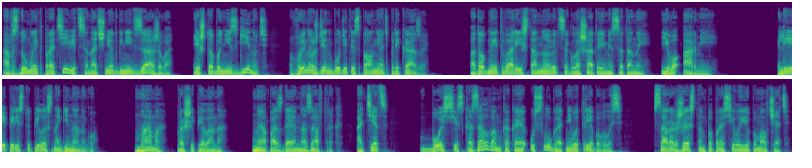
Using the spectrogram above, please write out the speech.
а вздумает противиться, начнет гнить заживо, и чтобы не сгинуть, вынужден будет исполнять приказы. Подобные твари и становятся глашатаями сатаны, его армией. Лия переступила с ноги на ногу. «Мама», — прошепела она, — «мы опоздаем на завтрак. Отец...» «Босси сказал вам, какая услуга от него требовалась?» Сара жестом попросила ее помолчать.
